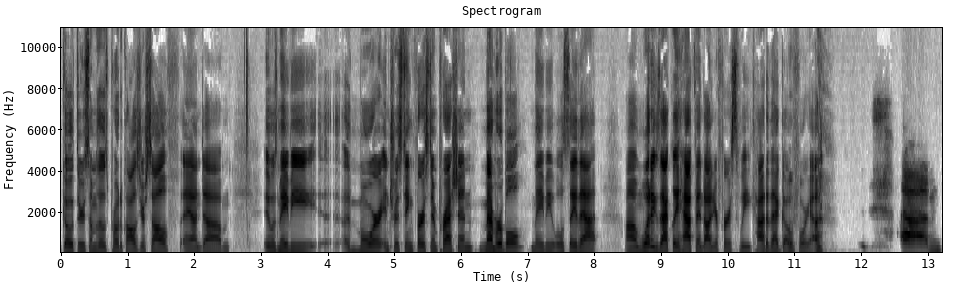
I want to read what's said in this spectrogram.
go through some of those protocols yourself, and um, it was maybe a more interesting first impression, memorable, maybe we'll say that. Um, what exactly happened on your first week? How did that go for you? Um,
